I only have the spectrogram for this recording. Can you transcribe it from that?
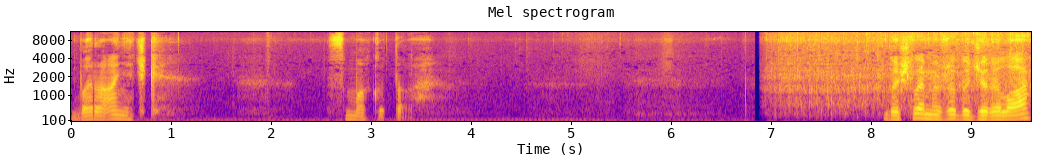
Баранячки. Смакота. Дійшли ми вже до джерела.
